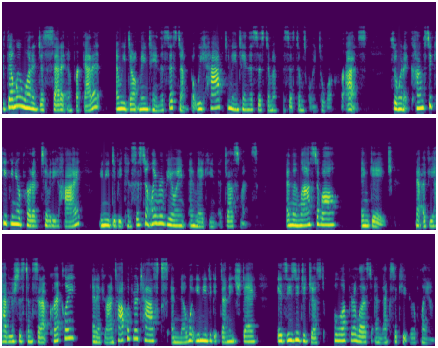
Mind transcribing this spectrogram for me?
but then we want to just set it and forget it, and we don't maintain the system. But we have to maintain the system if the system's going to work for us. So when it comes to keeping your productivity high, you need to be consistently reviewing and making adjustments. And then last of all, engage. Now, if you have your system set up correctly, and if you're on top of your tasks and know what you need to get done each day, it's easy to just pull up your list and execute your plan.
